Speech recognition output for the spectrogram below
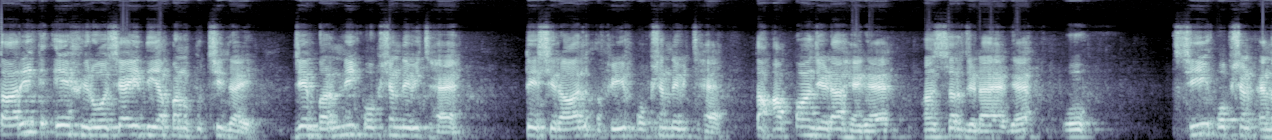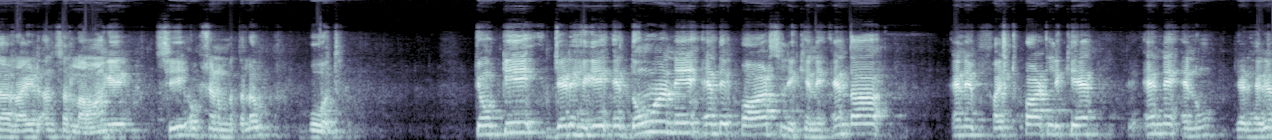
ਤਾਰੀਖ ਇਹ ਫਿਰੋਜ਼ਸ਼ਾਹੀ ਦੀ ਆਪਾਂ ਨੂੰ ਪੁੱਛੀ ਜਾਏ, ਜੇ ਬਰਨੀ ਆਪਸ਼ਨ ਦੇ ਵਿੱਚ ਹੈ ਤੇ ਸਿਰਾਜ ਅਫੀਫ ਆਪਸ਼ਨ ਦੇ ਵਿੱਚ ਹੈ, ਤਾਂ ਆਪਾਂ ਜਿਹੜਾ ਹੈਗਾ ਆਨਸਰ ਜਿਹੜਾ ਹੈਗਾ ਉਹ ਸੀ ਆਪਸ਼ਨ ਇਹਦਾ ਰਾਈਟ ਆਨਸਰ ਲਾਵਾਂਗੇ। ਸੀ ਆਪਸ਼ਨ ਮਤਲਬ ਬੋਥ ਕਿਉਂਕਿ ਜਿਹੜੇ ਹੈਗੇ, ਇਹ ਦੋਵਾਂ ਨੇ ਇਹਦੇ ਪਾਰਟਸ ਲਿਖੇ ਨੇ। ਇਹਦਾ, ਇਹਨੇ ਫਰਸਟ ਪਾਰਟ ਲਿਖਿਆ ਹੈ ਤੇ ਇਹਨੇ ਇਹਨੂੰ ਜਿਹੜਾ ਹੈਗਾ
